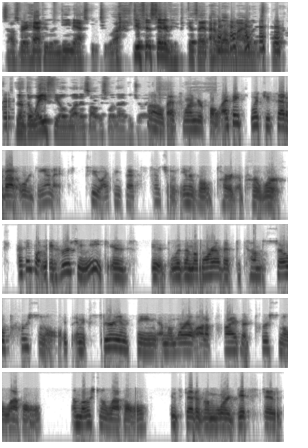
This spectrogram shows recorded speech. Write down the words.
So I was very happy when Dean asked me to uh, do this interview because I, I love Maya Lin's work. The, the Wave Field one is always one that I've enjoyed. Oh, that's wonderful. I think what you said about organic, too, I think that's such an integral part of her work. I think what made hers unique is it was a memorial that becomes so personal. It's an experiencing a memorial on a private, personal level, emotional level, instead of a more distant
